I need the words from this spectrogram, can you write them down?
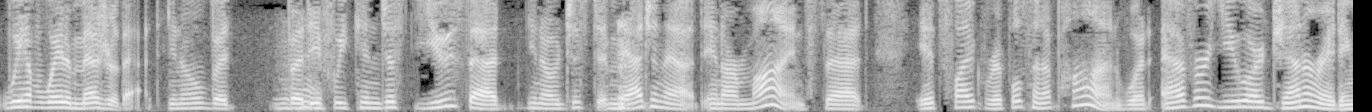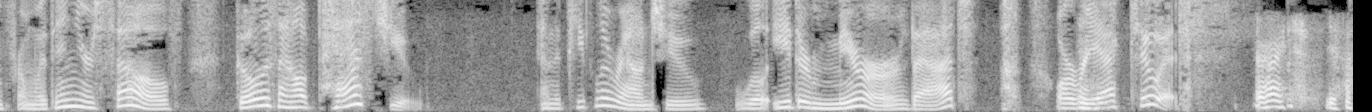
we have a way to measure that, you know, but, mm-hmm. but if we can just use that, you know, just imagine that in our minds that it's like ripples in a pond. Whatever you are generating from within yourself goes out past you and the people around you will either mirror that or mm-hmm. react to it. Right, yeah.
